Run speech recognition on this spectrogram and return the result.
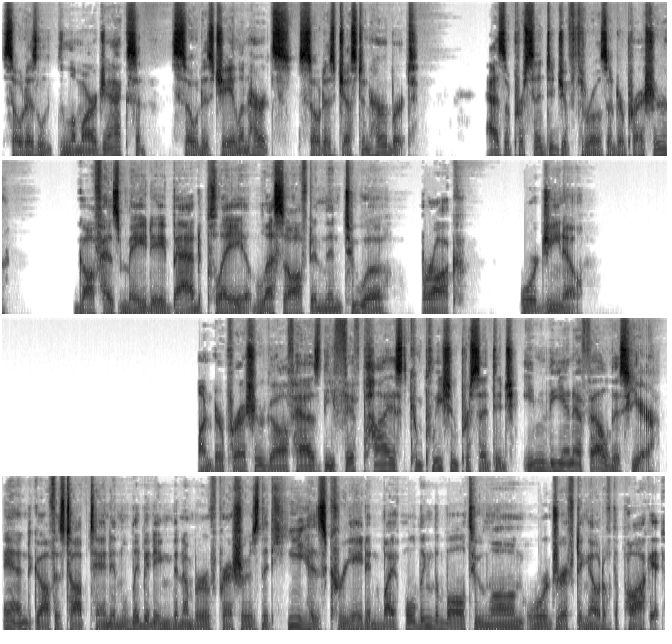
So does Lamar Jackson. So does Jalen Hurts. So does Justin Herbert. As a percentage of throws under pressure, Goff has made a bad play less often than Tua, Brock, or Geno. Under pressure, Goff has the fifth highest completion percentage in the NFL this year, and Goff is top 10 in limiting the number of pressures that he has created by holding the ball too long or drifting out of the pocket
